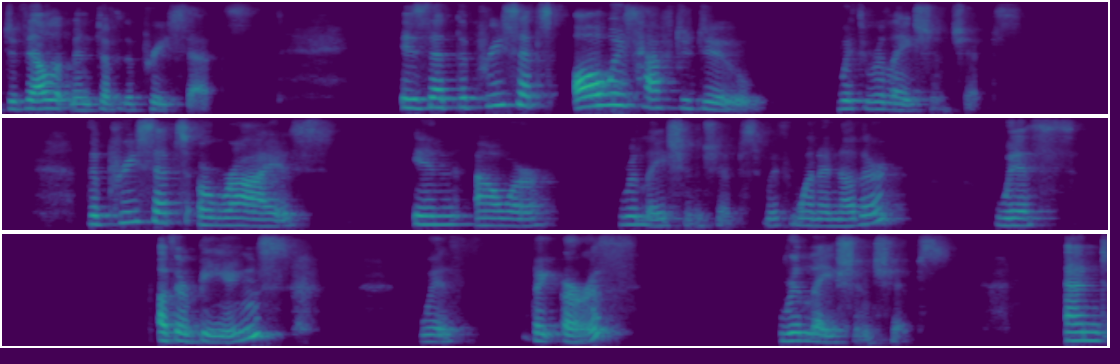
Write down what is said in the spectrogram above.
development of the precepts is that the precepts always have to do with relationships. The precepts arise in our relationships with one another, with other beings, with the earth, relationships. And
